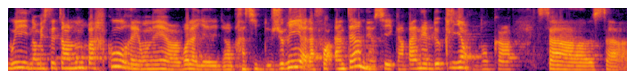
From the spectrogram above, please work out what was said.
oui, non, mais c'est un long parcours et on est, euh, voilà, il y a un principe de jury à la fois interne, mais aussi avec un panel de clients. Donc, euh, ça, ça,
